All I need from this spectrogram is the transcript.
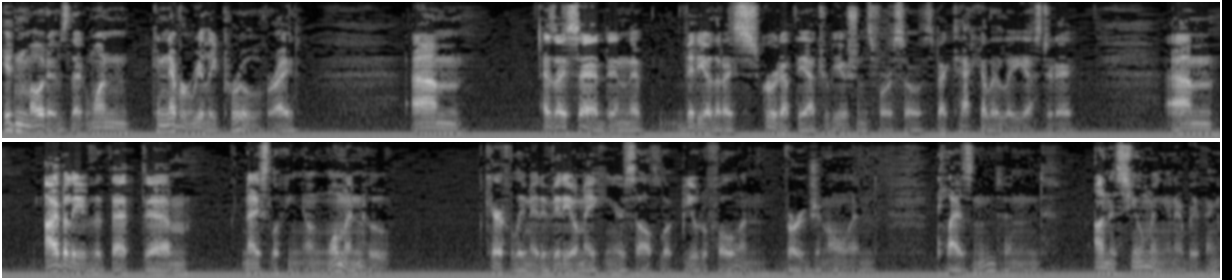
hidden motives that one can never really prove, right? Um, as I said in the video that I screwed up the attributions for so spectacularly yesterday. Um, I believe that that um, nice-looking young woman who carefully made a video making herself look beautiful and virginal and pleasant and unassuming and everything,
